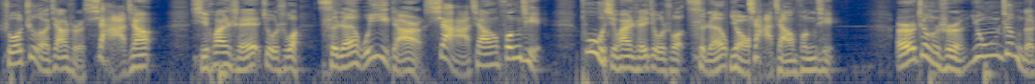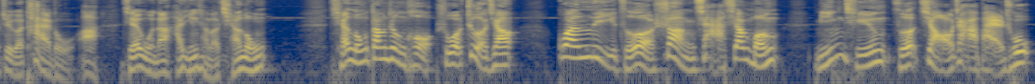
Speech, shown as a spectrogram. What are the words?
说浙江是下江；喜欢谁就说此人无一点下江风气；不喜欢谁就说此人有下江风气。而正是雍正的这个态度啊，结果呢还影响了乾隆。乾隆当政后说：“浙江官吏则上下相蒙，民情则狡诈百出。”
